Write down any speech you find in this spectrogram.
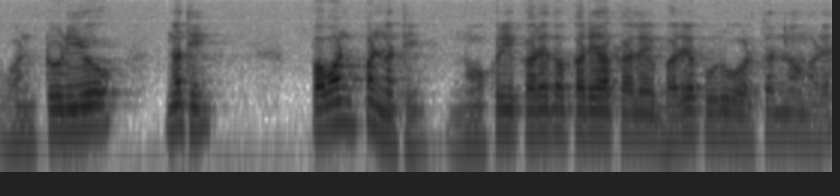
વંટોળીઓ નથી, પવન પણ નથી. નોકરી કરે તો કર્યા કરે ભરે પૂરું વળતર ન મળે.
